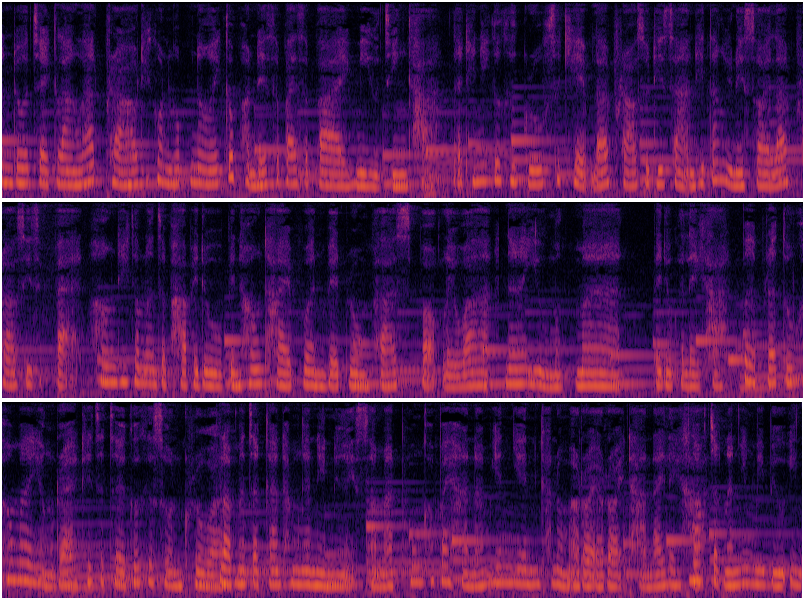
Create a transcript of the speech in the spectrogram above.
อนโดใจกลางลาดพร้าวที่คนงบน้อยก็ผ่อนได้สบายๆ มีอยู่จริงค่ะ และที่นี่ก็คือกรุ๊ปสเคปลาดพร้าวสุทธิสารที่ตั้งอยู่ในซอยลาดพร้าว 48 ห้องที่กำลังจะพาไปดูเป็นห้อง Type 1 Bedroom Plus บอกเลยว่า น่าอยู่มากๆ ไปดูกันเลยค่ะ เปิดประตูเข้ามาอย่างแรกที่จะเจอก็คือโซนครัว กลับมาจากการทำงานเหนื่อยๆ สามารถพุ่งเข้าไปหาน้ำเย็นๆ ขนมอร่อยๆ ทานได้เลยค่ะ นอกจากนั้นยังมี Built-in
